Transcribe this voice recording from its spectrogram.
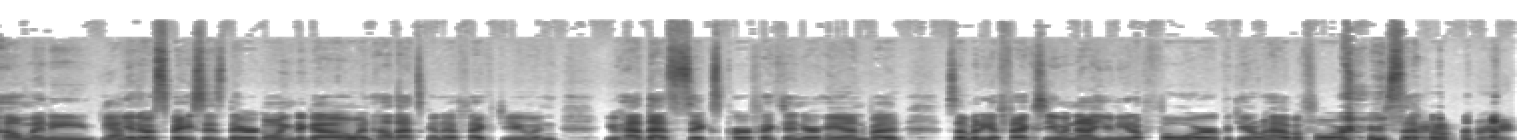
how many, Yeah. you know, spaces they're going to go and how that's going to affect you. And you had that six perfect in your hand, but somebody affects you and now you need a four, but you don't have a four. so, right right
